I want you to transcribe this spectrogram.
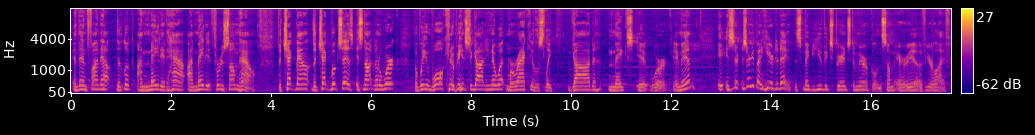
and then find out that look, I made it. How I made it through somehow. The check balance, the checkbook says it's not going to work, but we walk in obedience to God. You know what? Miraculously, God makes it work. Amen. Is there, is there anybody here today that's maybe you've experienced a miracle in some area of your life?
